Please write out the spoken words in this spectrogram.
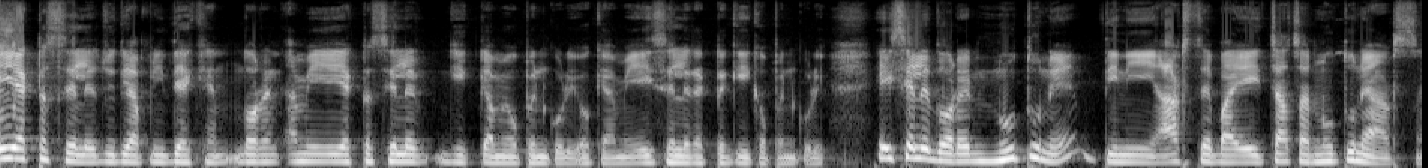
এই একটা সেলে যদি আপনি দেখেন, ধরেন আমি এই একটা সেলের গিক আমি ওপেন করি ওকে আমি এই সেলের একটা গিক ওপেন করি। এই সেলে ধরেন নতুনে তিনি আসছে বা এই চাচা নতুনে আসছে,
